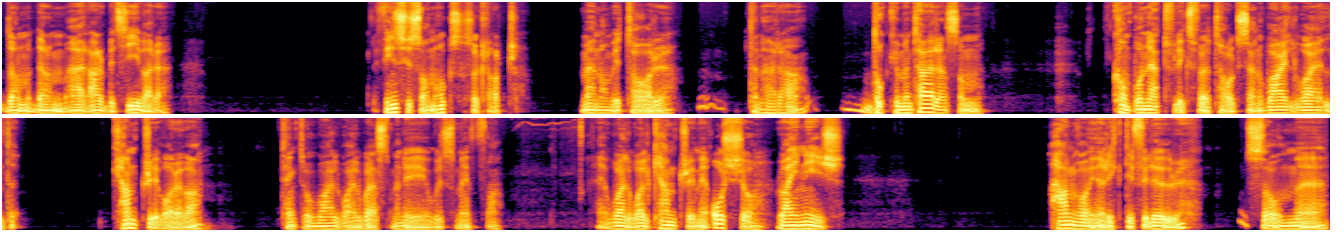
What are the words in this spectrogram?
de, där de är arbetsgivare. Det finns ju sådana också såklart, men om vi tar den här ah, dokumentären som kom på Netflix för ett tag sedan, Wild Wild Country var det va? Tänkte på Wild Wild West, men det är Will Smith va? Eh, Wild Wild Country med Osho, Rainish. Han var ju en riktig filur som eh,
